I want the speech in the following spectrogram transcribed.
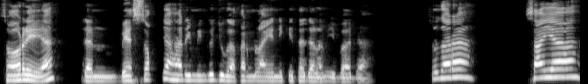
sore ya. Dan besoknya hari Minggu juga akan melayani kita dalam ibadah. Saudara, saya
